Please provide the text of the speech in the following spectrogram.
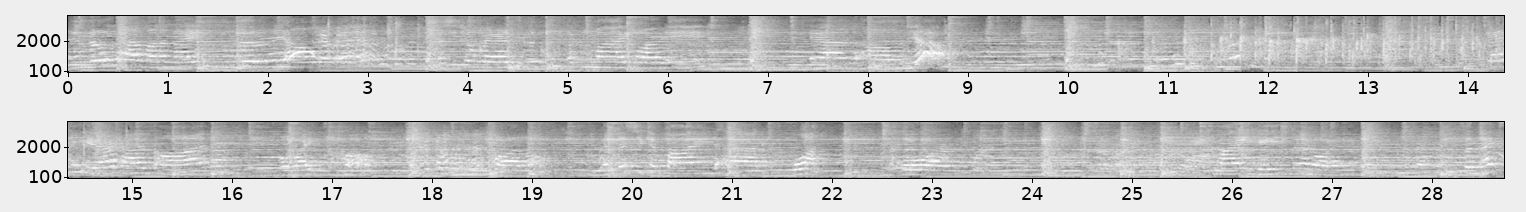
And Lily has on a nice What or my engagement or anything. So next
